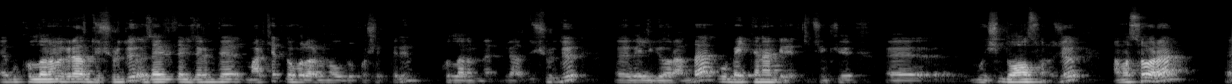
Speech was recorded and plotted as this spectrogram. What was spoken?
E, bu kullanımı biraz düşürdü. Özellikle üzerinde market logolarının olduğu poşetlerin kullanımını biraz düşürdü e, belli bir oranda. Bu beklenen bir etki çünkü e, bu işin doğal sonucu. Ama sonra e,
